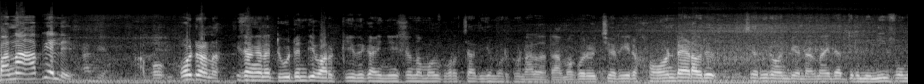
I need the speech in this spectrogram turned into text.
ബണ്ണ ഹാപ്പി അല്ലേ? അപ്പോൾ പോയിട്ട് വേണം ഇത് അങ്ങനെ ടു ട്വന്റി വർക്ക് ചെയ്ത് കഴിഞ്ഞ ശേഷം നമ്മൾ കുറച്ചധികം വർക്ക് ഉണ്ടായിരുന്നു കേട്ടോ. നമുക്കൊരു ചെറിയൊരു ഹോണ്ടയുടെ ഒരു ചെറിയൊരു വണ്ടി ഉണ്ടായിരുന്നു. അതിന്റെ അകത്തൊരു മിനി ഫോം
